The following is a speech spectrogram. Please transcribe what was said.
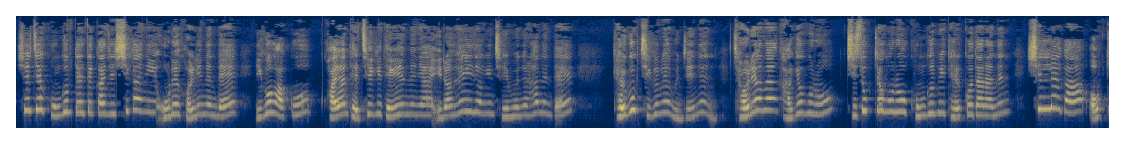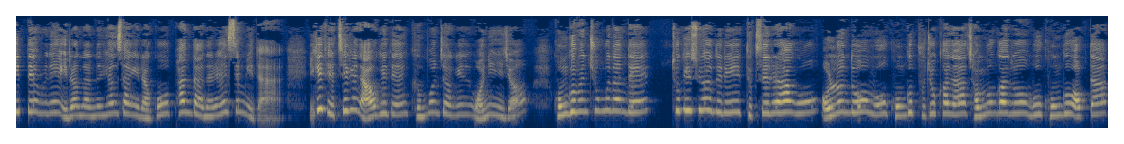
실제 공급될 때까지 시간이 오래 걸리는데 이거 갖고 과연 대책이 되겠느냐 이런 회의적인 질문을 하는데 결국 지금의 문제는 저렴한 가격으로 지속적으로 공급이 될 거다라는 신뢰가 없기 때문에 일어나는 현상이라고 판단을 했습니다. 이게 대책에 나오게 된 근본적인 원인이죠. 공급은 충분한데 투기 수요들이 득세를 하고 언론도 뭐 공급 부족하다 전문가도 뭐 공급 없다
